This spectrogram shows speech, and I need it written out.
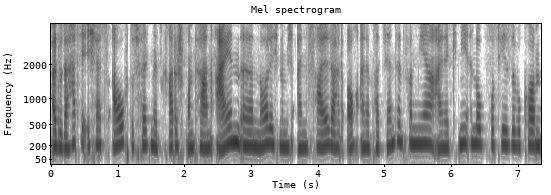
Also da hatte ich jetzt auch, das fällt mir jetzt gerade spontan ein, äh, neulich nämlich einen Fall, da hat auch eine Patientin von mir eine Knieendoprothese bekommen,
